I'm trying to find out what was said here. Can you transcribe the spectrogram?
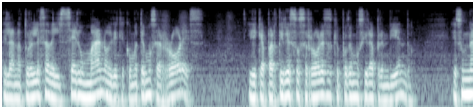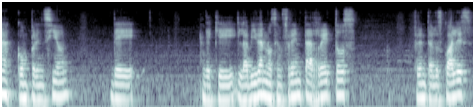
de la naturaleza del ser humano y de que cometemos errores y de que a partir de esos errores es que podemos ir aprendiendo. Es una comprensión de, de que la vida nos enfrenta a retos frente a los cuales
